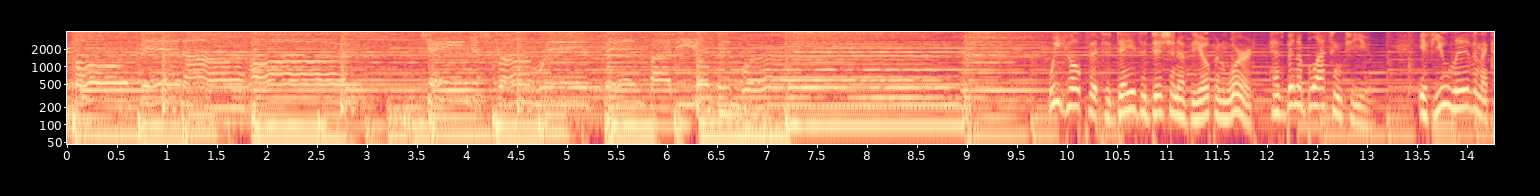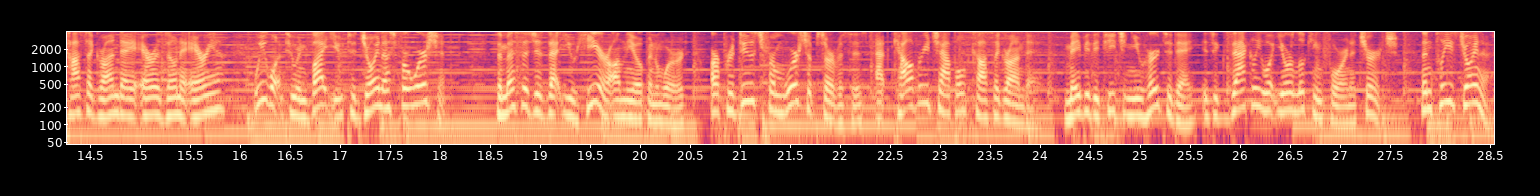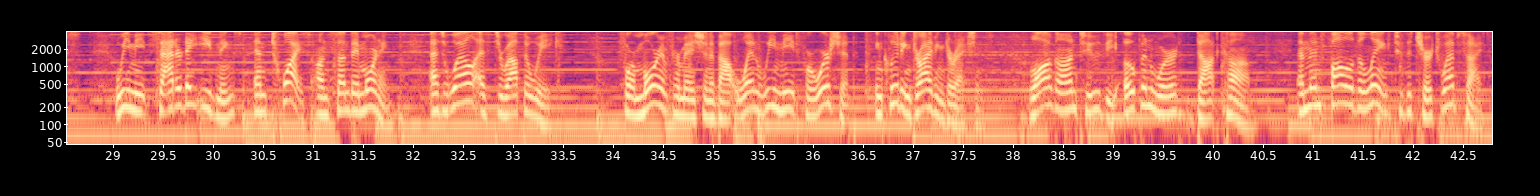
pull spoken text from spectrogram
Open our hearts, change us from within by the open word. We hope that today's edition of the Open Word has been a blessing to you. If you live in the Casa Grande, Arizona area, we want to invite you to join us for worship. The messages that you hear on the open word are produced from worship services at Calvary Chapel, Casa Grande. Maybe the teaching you heard today is exactly what you're looking for in a church. Then please join us. We meet Saturday evenings and twice on Sunday morning, as well as throughout the week. For more information about when we meet for worship, including driving directions, log on to theopenword.com and then follow the link to the church website.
